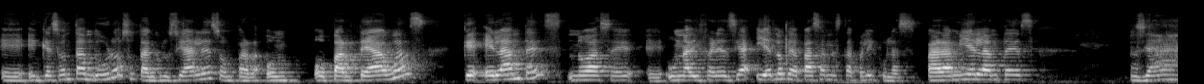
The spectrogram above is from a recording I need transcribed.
eh, en que son tan duros o tan cruciales o, o, o parteaguas que el antes no hace eh, una diferencia y es lo que pasa en esta película. Para mí el antes, pues ya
